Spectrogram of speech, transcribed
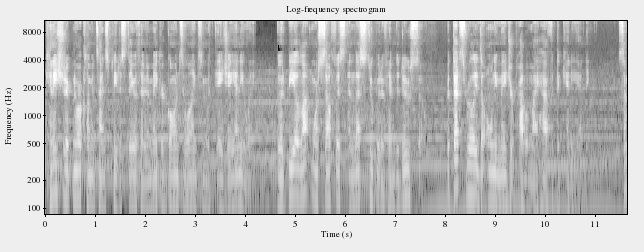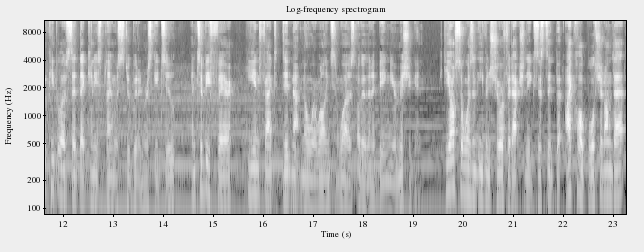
Kenny should ignore Clementine's plea to stay with him and make her go into Wellington with AJ anyway. It would be a lot more selfless and less stupid of him to do so. But that's really the only major problem I have with the Kenny ending. Some people have said that Kenny's plan was stupid and risky too, and to be fair, he in fact did not know where Wellington was other than it being near Michigan. He also wasn't even sure if it actually existed, but I call bullshit on that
